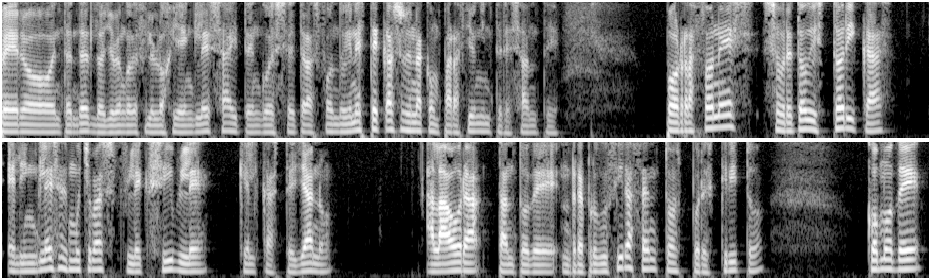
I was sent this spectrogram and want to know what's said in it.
pero entendedlo, yo vengo de filología inglesa y tengo ese trasfondo y en este caso es una comparación interesante. Por razones sobre todo históricas, el inglés es mucho más flexible que el castellano a la hora tanto de reproducir acentos por escrito como de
